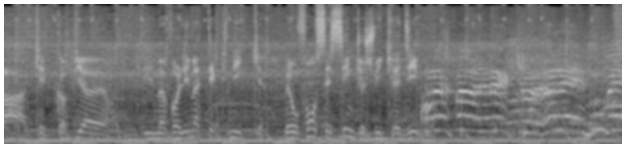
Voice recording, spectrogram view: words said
Ah, quel copieur! Il m'a volé ma technique. Mais au fond, c'est signe que je suis crédible. On lâche pas les mecs. Allez, ouais.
